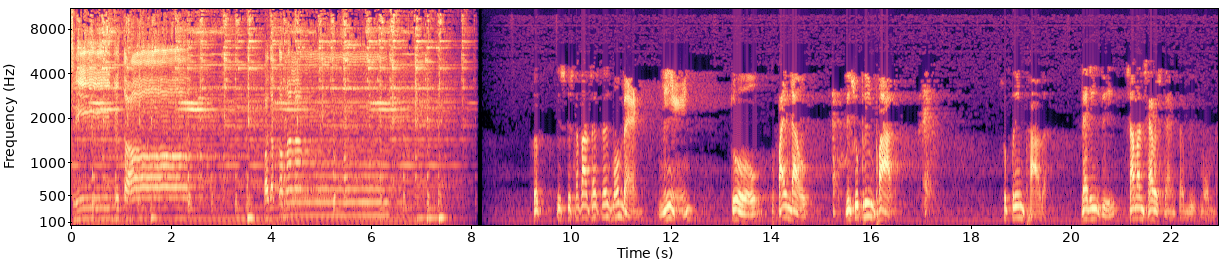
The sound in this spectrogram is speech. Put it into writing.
श्रीयुता पदकमलम् So this Krishna consciousness movement means to find out the Supreme Father. Supreme Father. That is the summon substance of this movement.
